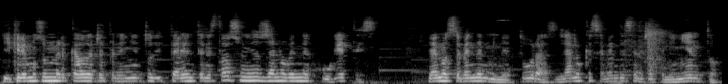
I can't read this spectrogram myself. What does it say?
y creemos un mercado de entretenimiento diferente. En Estados Unidos ya no venden juguetes, ya no se venden miniaturas, ya lo que se vende es entretenimiento.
